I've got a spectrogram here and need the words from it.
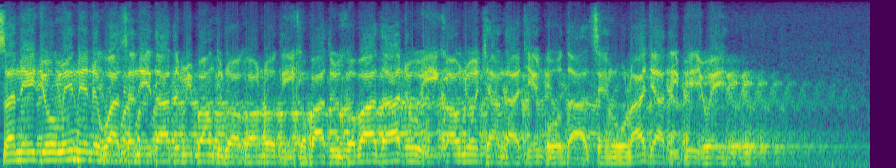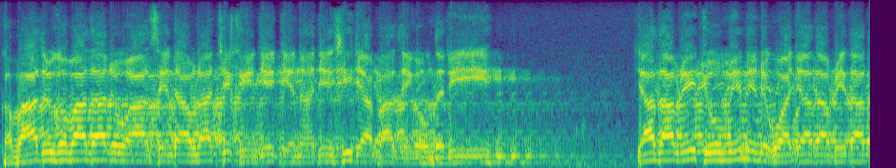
စနေဂျိုမင်းနှင့်တကွာစနေသားသမီးပေါင်းသူတော်ကောင်းတို့သည်ကဘာသူကဘာသားတို့ဤကောင်းကျိုးချမ်းသာခြင်းကိုသာဆင်လိုလားကြသည်ဖြစ်၍ကဘာသူကဘာသားတို့အားစင်တာဝရချစ်ခင်ခြင်းကျင်နာခြင်းရှိကြပါစေကုန်သတည်း။ ကြာသာပရိဂျိုမင်းနှင့်တကွာကြာသာပရိသာသ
